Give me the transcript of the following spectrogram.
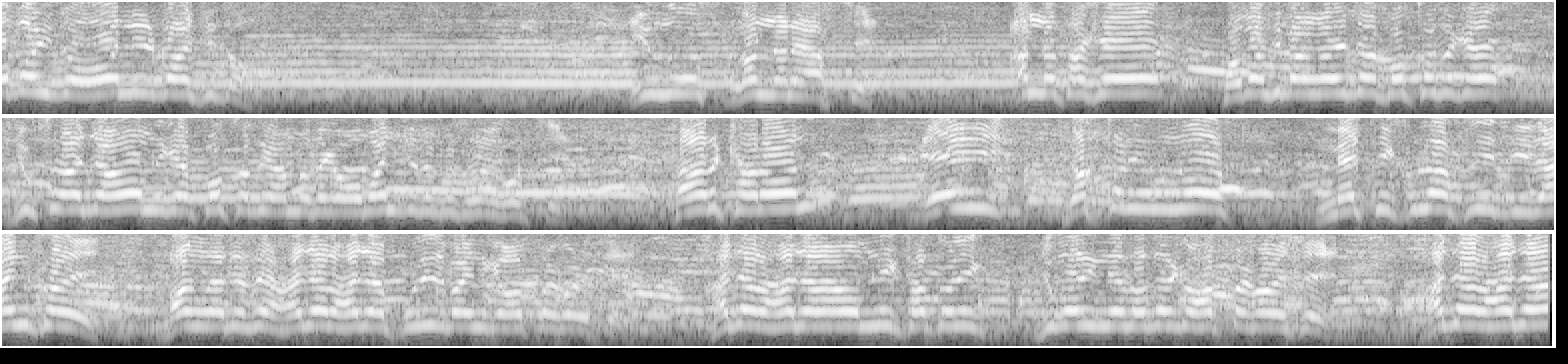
অবৈধ, অনির্বাচিত। ইউনুস লন্ডনে আসছে। আমরা তাকে প্রবাসী বাঙালিদের পক্ষ থেকে, যুক্তরাজ্য আওয়ামী লীগের পক্ষ থেকে আমরা তাকে অবাঞ্ছিত ঘোষণা করছি। তার কারণ, এই ডক্টর ইউনুস মেট্রিকুলাসলি ডিজাইন করে বাংলাদেশে হাজার হাজার পুলিশ বাহিনীকে হত্যা করেছে। হাজার হাজার আওয়ামী লীগ, ছাত্রলীগ, যুবলীগ নেতাদেরকে হত্যা করেছে। হাজার হাজার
